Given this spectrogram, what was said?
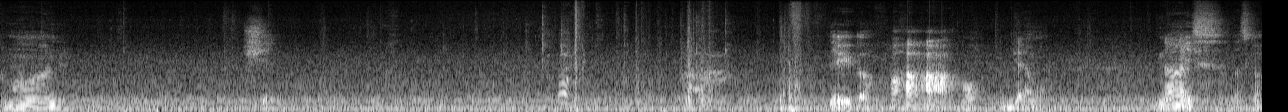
Come on. Shit. There you go. Ha ha ha. Oh, get ammo. Nice. Let's go.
